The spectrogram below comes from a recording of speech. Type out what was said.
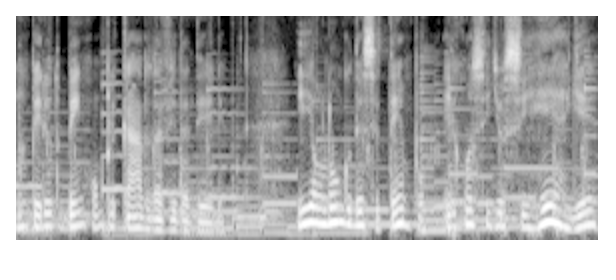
num período bem complicado da vida dele e ao longo desse tempo, ele conseguiu se reerguer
